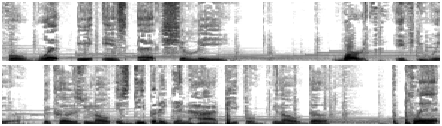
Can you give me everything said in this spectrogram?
for what it is actually worth, if you will. Because, you know, it's deeper than getting high, people. You know, the the plant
